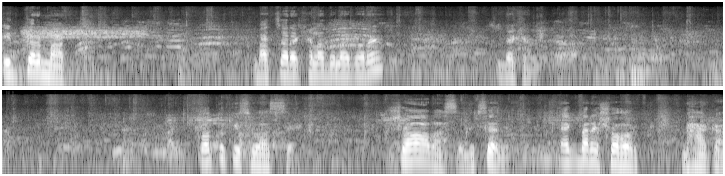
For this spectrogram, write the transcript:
ঈদগার মাঠ। বাচ্চারা খেলাধুলা করে। দেখেন। কত কিছু আছে। সব আছে, দেখছেন? একবারে শহর, ঢাকা।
